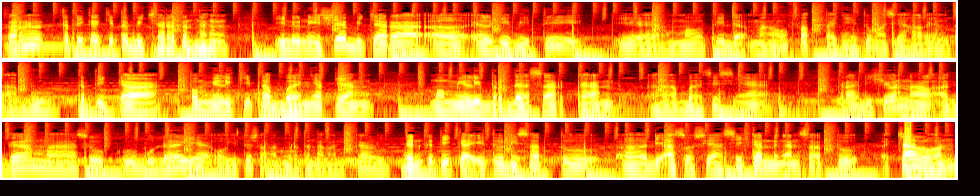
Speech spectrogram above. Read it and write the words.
Karena ketika kita bicara tentang Indonesia bicara eh, LGBT ya mau tidak mau faktanya itu masih hal yang tabu. Ketika pemilih kita banyak yang memilih berdasarkan eh, basisnya tradisional, agama, suku, budaya, oh itu sangat bertentangan sekali. Dan ketika itu di satu eh, diasosiasikan dengan satu calon,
